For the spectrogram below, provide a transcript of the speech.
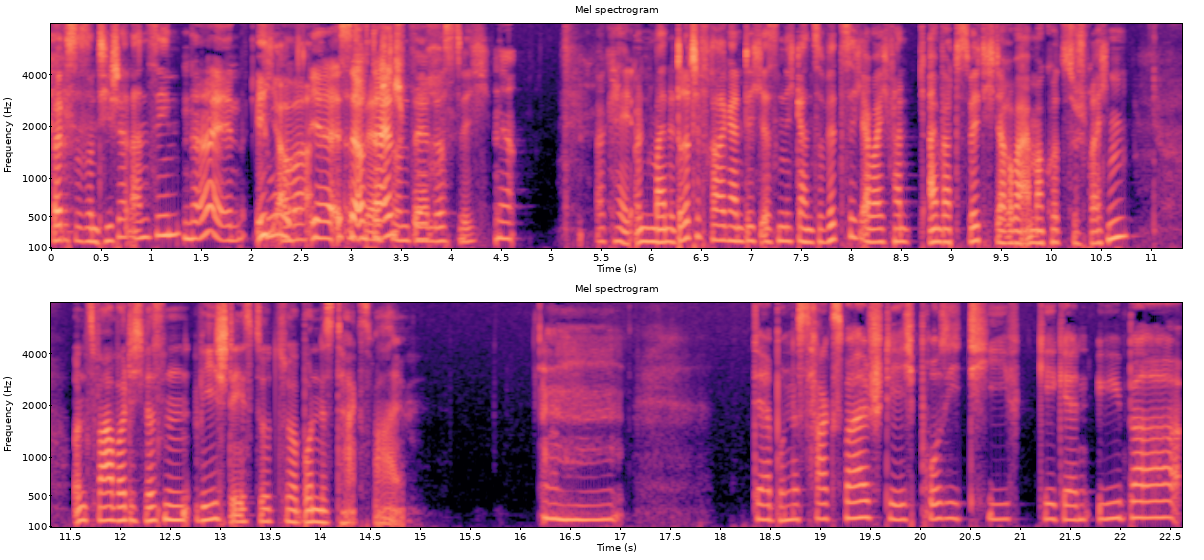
Wolltest du so ein T-Shirt anziehen? Nein. Ich du. aber. Ja, ist Das ja auch dein schon Spruch. sehr lustig. Ja. Okay, und meine dritte Frage an dich ist nicht ganz so witzig, aber ich fand einfach das wichtig, darüber einmal kurz zu sprechen. Und zwar wollte ich wissen, wie stehst du zur Bundestagswahl? Der Bundestagswahl stehe ich positiv gegenüber,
